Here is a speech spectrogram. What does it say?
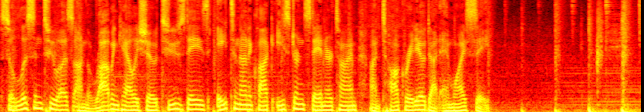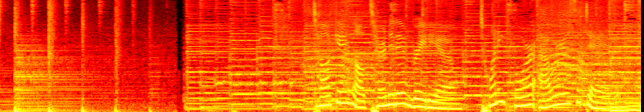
So listen to us on the Rob and Callie Show Tuesdays, 8 to 9 o'clock Eastern Standard Time on talkradio.nyc. Talking Alternative Radio, 24 hours a day.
